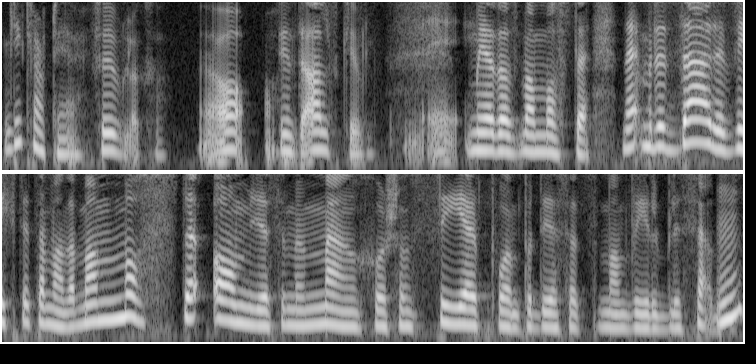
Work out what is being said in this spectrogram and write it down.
Det är klart det är. Ful också. Ja. Inte alls kul. Medan man måste, nej men det där är viktigt Amanda, man måste omge sig med människor som ser på en på det sätt som man vill bli sedd. Mm.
